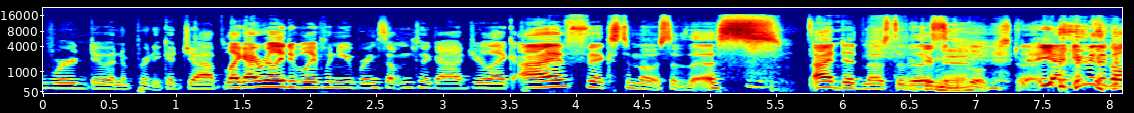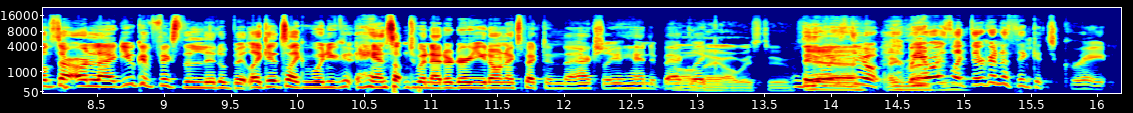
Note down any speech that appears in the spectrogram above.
we're doing a pretty good job. Like I really do believe when you bring something to God, you're like, I've fixed most of this. Mm-hmm. I did most of this. Give me Yeah. the golden star. Yeah, give me the gold star, or like you can fix the little bit. Like it's like when you hand something to an editor, you don't expect him to actually hand it back. Oh, like they always do. They Yeah, always do. But you're always like, they're gonna think it's great.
